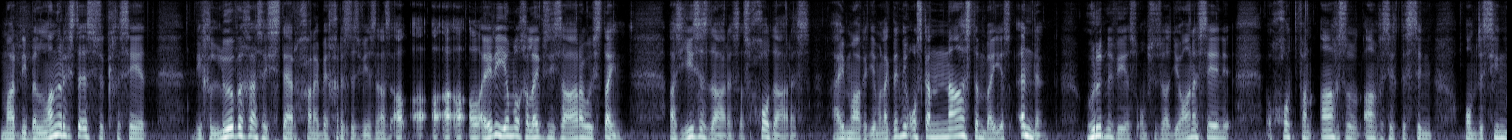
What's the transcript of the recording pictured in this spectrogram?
Maar die belangrikste is soos ek gesê het, die gelowige as hy sterf gaan hy by Christus wees. En as al al, al, al hy die hemel gelyk soos die Sahara woestyn. As Jesus daar is, as God daar is, hy maak dit hemel. Ek dink nie ons kan naaste by is indink hoe dit moet wees om soos wat Johannes sê God van aangesig tot aangesig te sien om te sien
